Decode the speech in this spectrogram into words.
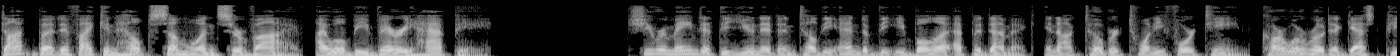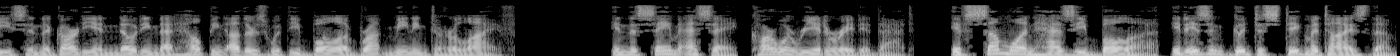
But if I can help someone survive, I will be very happy. She remained at the unit until the end of the Ebola epidemic. In October 2014, Karwah wrote a guest piece in The Guardian noting that helping others with Ebola brought meaning to her life. In the same essay, Karwah reiterated that, If someone has Ebola, it isn't good to stigmatize them,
